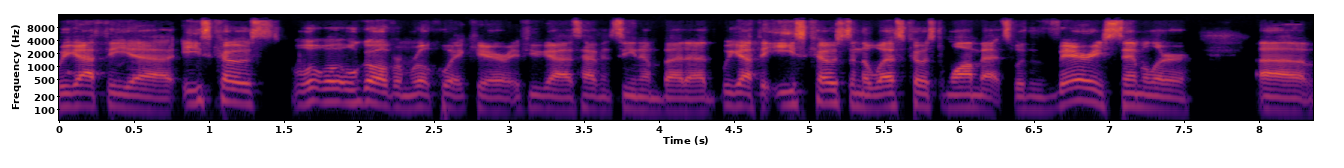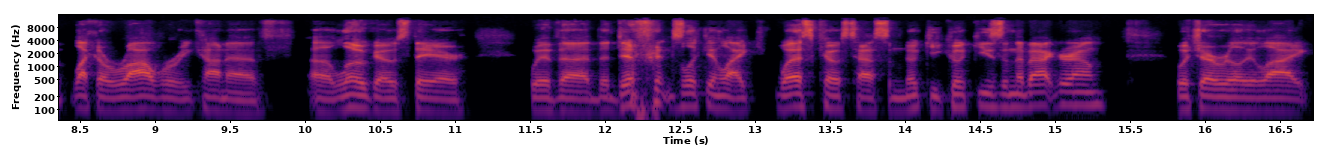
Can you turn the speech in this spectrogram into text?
We got the uh, East Coast. We'll, we'll go over them real quick here if you guys haven't seen them. But uh, we got the East Coast and the West Coast Wombats with very similar, uh, like a rivalry kind of uh, logos there. With uh, the difference looking like West Coast has some nookie cookies in the background, which I really like.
